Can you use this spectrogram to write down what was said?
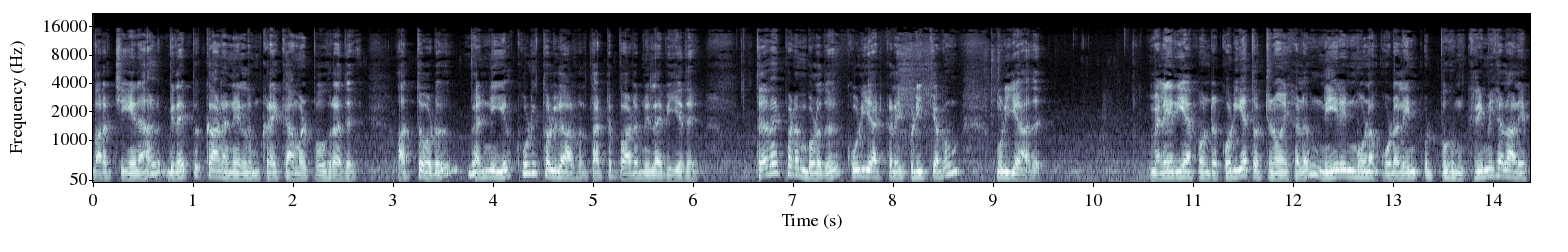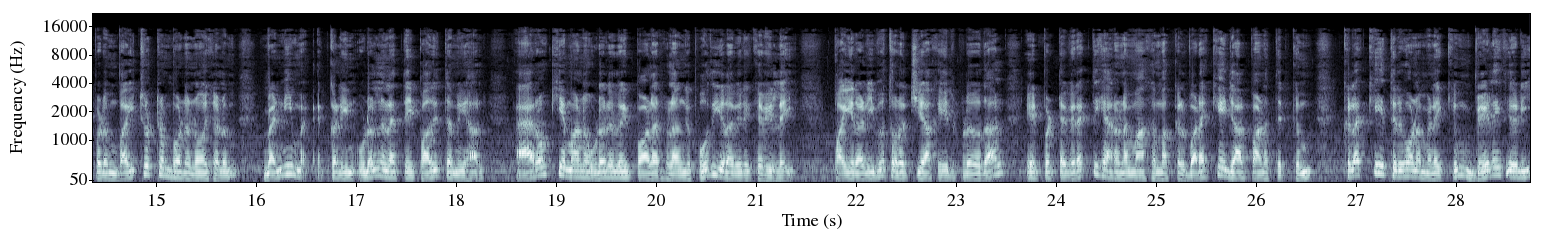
வறட்சியினால் விதைப்புக்கான நெல்லும் கிடைக்காமல் போகிறது. அத்தோடு வன்னியில் கூலி தொழிலாளர் தட்டுப்பாடும் நிலவியது. தேவைப்படும் பொழுது கூலியாட்களை பிடிக்கவும் முடியாது. மலேரியா போன்ற கொடிய தொற்று நோய்களும் நீரின் மூலம் உடலின் உட்புகும் கிருமிகளால் ஏற்படும் வயிற்றோற்றம் போன்ற நோய்களும் வன்னி மக்களின் உடல் நலத்தை பாதித்தமையால் ஆரோக்கியமான உடல் உழைப்பாளர்கள் அங்கு போதிய அளவிருக்கவில்லை பயிரழிவு தொடர்ச்சியாக ஏற்படுவதால் ஏற்பட்ட விரக்தி காரணமாக மக்கள் வடக்கே யாழ்ப்பாணத்திற்கும் கிழக்கே திருகோணமலைக்கும் வேலை தேடி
